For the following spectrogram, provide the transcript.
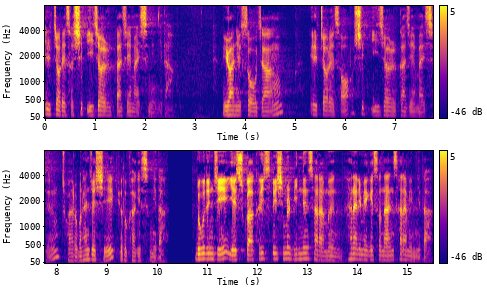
1절에서 12절까지의 말씀입니다. 요한일서 5장 1절에서 12절까지의 말씀 저와 여러분 한 절씩 교독하겠습니다. 누구든지 예수가 그리스도이심을 믿는 사람은 하나님에게서 난 사람입니다.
